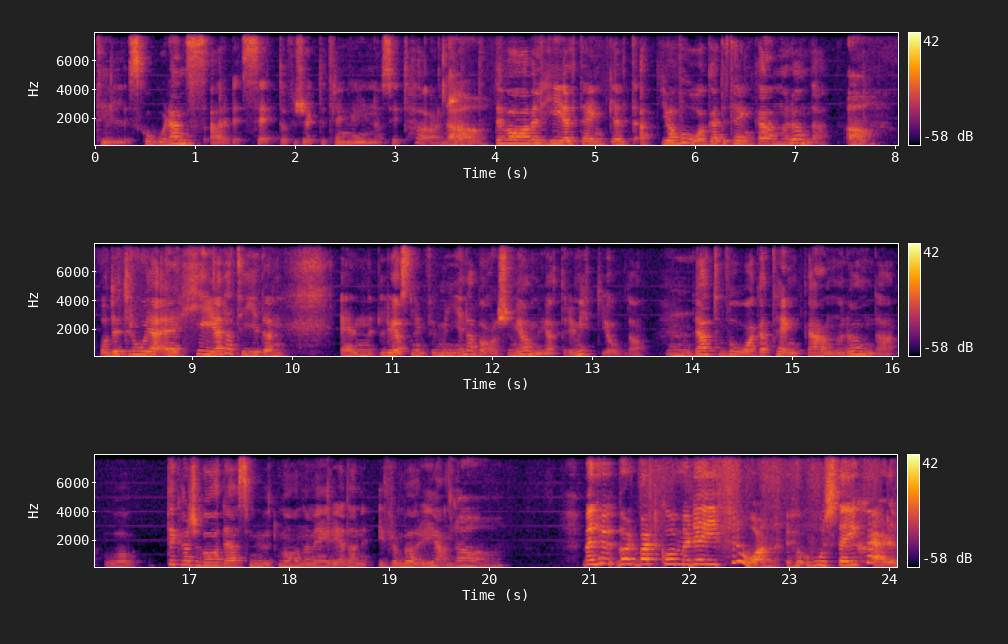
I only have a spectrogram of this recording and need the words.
till skolans arbetssätt och försökte tränga in oss i ett hörn. Ja. Det var väl helt enkelt att jag vågade tänka annorlunda. Ja. Och det tror jag är hela tiden en lösning för mina barn som jag möter i mitt jobb. Då. Mm. Det är att våga tänka annorlunda. Och det kanske var det som utmanade mig redan ifrån början. Ja. Men hur, vart, vart kommer det ifrån hos dig själv?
